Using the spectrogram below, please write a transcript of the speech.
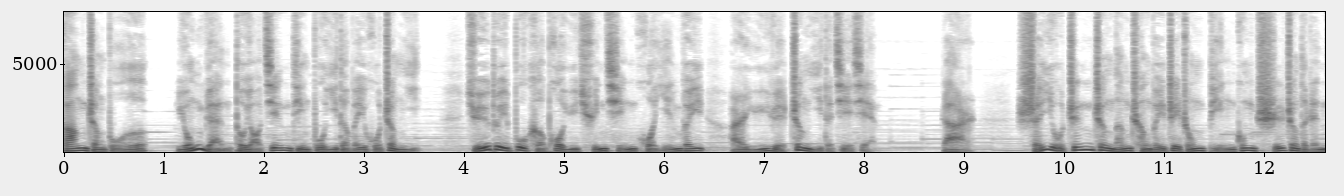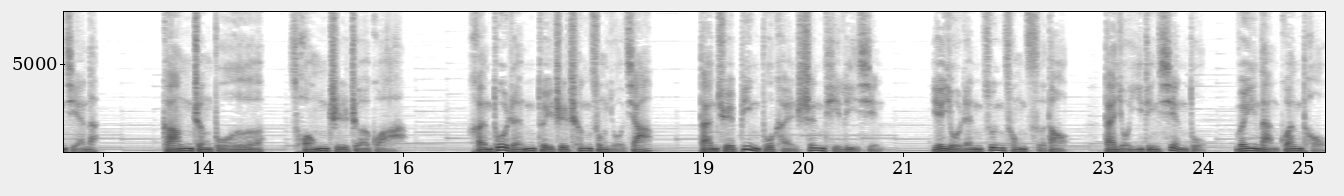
刚正不阿，永远都要坚定不移地维护正义，绝对不可迫于群情或淫威而逾越正义的界限。然而，谁又真正能成为这种秉公持正的人杰呢？刚正不阿，从之者寡。很多人对之称颂有加，但却并不肯身体力行；也有人遵从此道，但有一定限度。危难关头，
